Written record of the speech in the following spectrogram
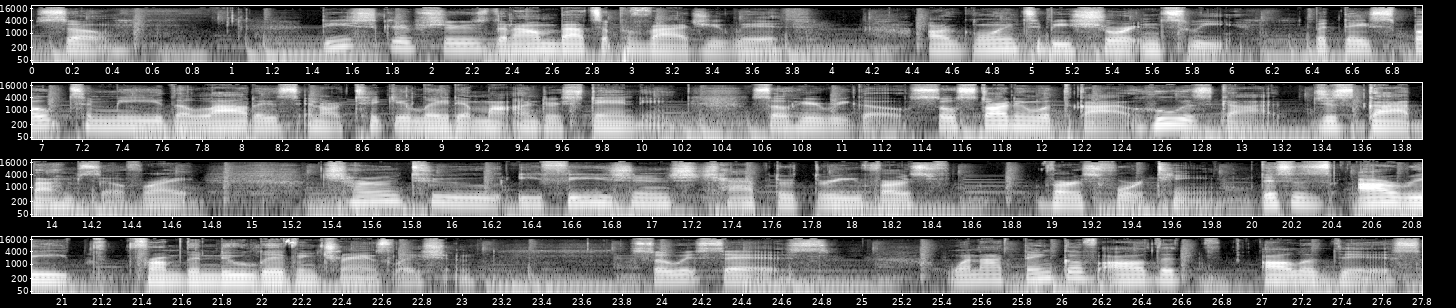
So, these scriptures that I'm about to provide you with are going to be short and sweet, but they spoke to me the loudest and articulated my understanding. So here we go. So starting with God. Who is God? Just God by himself, right? Turn to Ephesians chapter 3 verse verse 14. This is I read from the New Living Translation. So it says, "When I think of all the all of this,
